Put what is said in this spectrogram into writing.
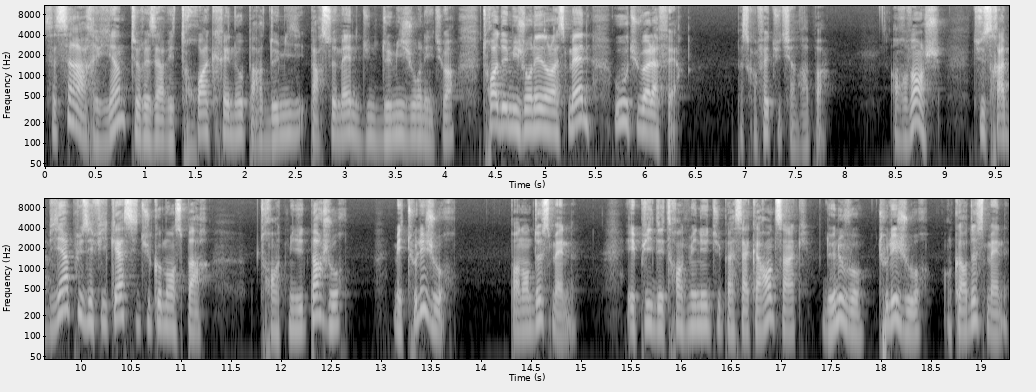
ça sert à rien de te réserver 3 créneaux par, demi, par semaine d'une demi-journée, tu vois. 3 demi-journées dans la semaine où tu vas la faire. Parce qu'en fait, tu tiendras pas. En revanche, tu seras bien plus efficace si tu commences par 30 minutes par jour, mais tous les jours, pendant deux semaines. Et puis des 30 minutes, tu passes à 45, de nouveau, tous les jours, encore deux semaines.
